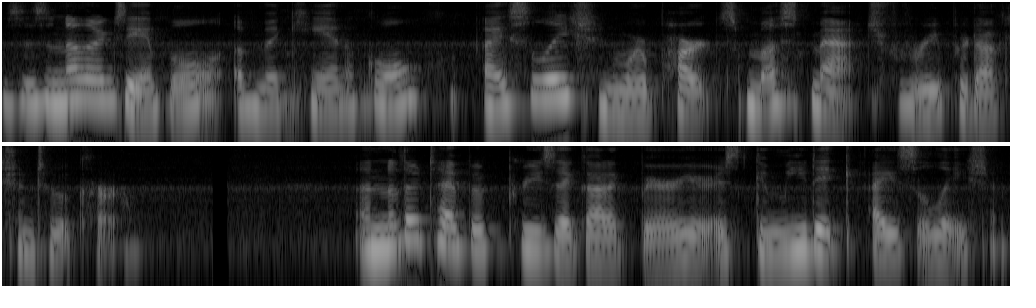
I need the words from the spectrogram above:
This is another example of mechanical isolation where parts must match for reproduction to occur. Another type of prezygotic barrier is gametic isolation.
